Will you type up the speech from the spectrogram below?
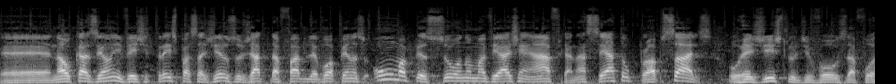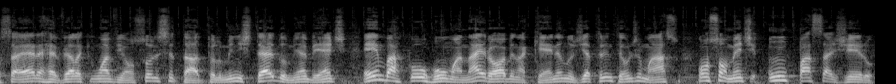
É, na ocasião, em vez de três passageiros, o jato da FAB levou apenas uma pessoa numa viagem à África. Na certa, o próprio Salles. O registro de voos da Força Aérea revela que um avião solicitado pelo Ministério do Meio Ambiente embarcou rumo a Nairobi, na Quênia, no dia 31 de março, com somente um passageiro.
